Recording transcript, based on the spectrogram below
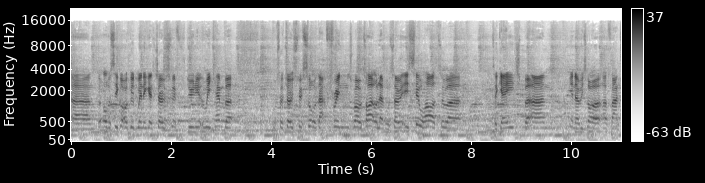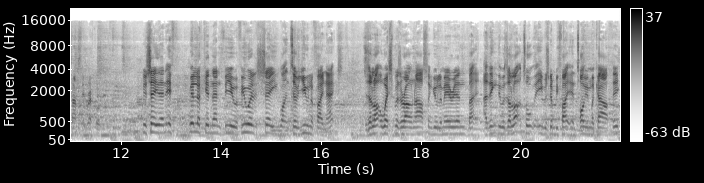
um, obviously got a good win against Joe Smith Jr. at the weekend, but also Joe Smith sort of that fringe world title level, so it's still hard to uh, to gauge, but um, you know he's got a, a fantastic record. You say then if we're looking then for you, if you were to say wanting to unify next there's a lot of whispers around Arslan Goulamirian, but I think there was a lot of talk that he was going to be fighting Tommy McCarthy,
